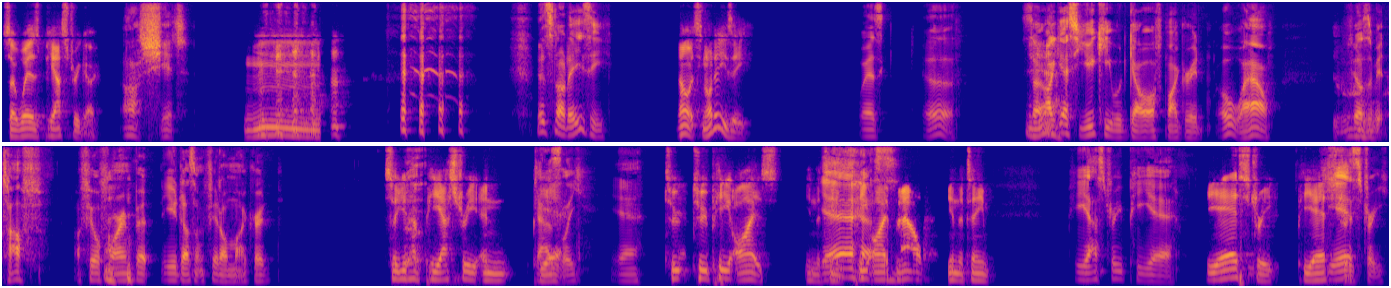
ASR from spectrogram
So where's Piastri go? Oh shit! Mm, it's not easy. no, it's not easy. Where's? Ugh. So Yeah. I guess Yuki would go off my grid. Oh wow, feels a bit tough. I feel for him, but he doesn't fit on my grid. So you have Piastri and Gasly. Yeah. two two PIs in the Yes. team. PI Val in the team. Piastri, Pierre. Piastri. Piastri. Piastri.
